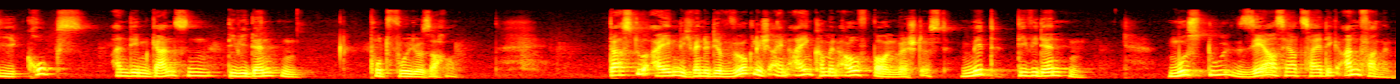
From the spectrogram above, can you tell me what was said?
die Krux an dem ganzen Dividendenportfolio-Sachen dass du eigentlich, wenn du dir wirklich ein Einkommen aufbauen möchtest mit Dividenden, musst du sehr, sehr zeitig anfangen.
